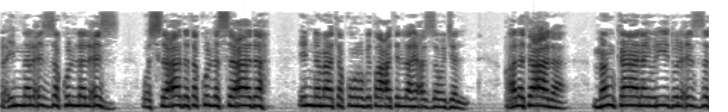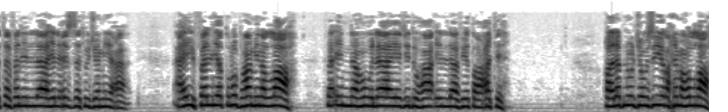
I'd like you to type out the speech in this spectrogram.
فإن العز كل العز والسعادة كل السعادة إنما تكون بطاعة الله عز وجل. قال تعالى من كان يريد العزة فلله العزة جميعا. أي فليطلبها من الله فإنه لا يجدها إلا في طاعته. قال ابن الجوزي رحمه الله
